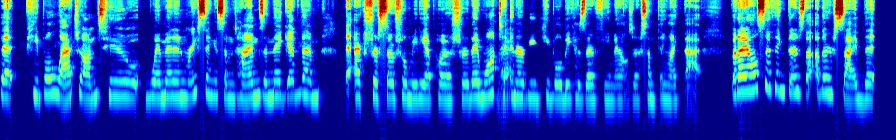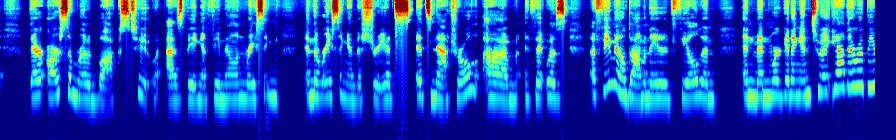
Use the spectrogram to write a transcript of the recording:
that people latch on to women in racing sometimes and they give them the extra social media push or they want right. to interview people because they're females or something like that. But I also think there's the other side that there are some roadblocks too as being a female in racing in the racing industry. It's it's natural. Um, if it was a female dominated field and and men were getting into it, yeah, there would be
